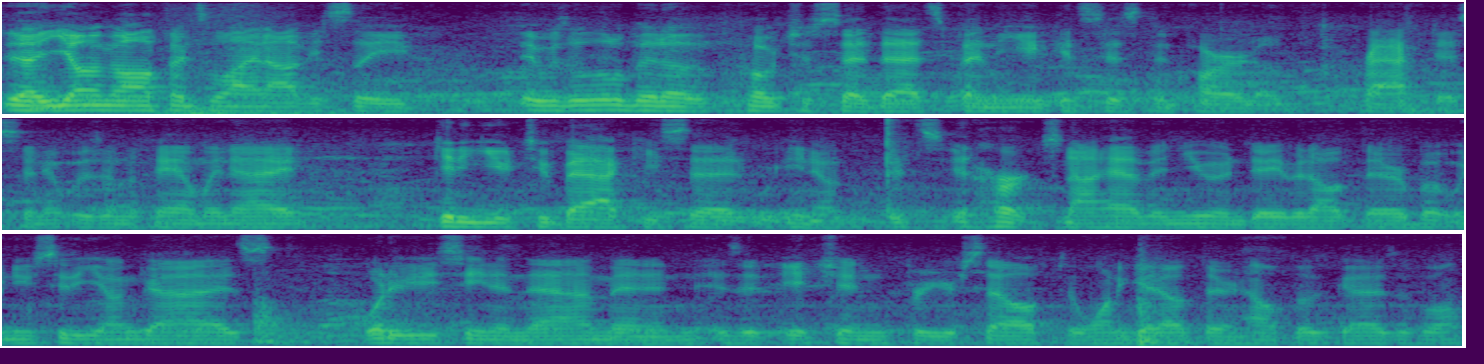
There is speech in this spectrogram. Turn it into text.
The young offensive line, obviously, it was a little bit of coaches said that's been the inconsistent part of practice, and it was in the family night. Getting you two back, he said, you know, it's, it hurts not having you and David out there. But when you see the young guys, what have you seen in them, and is it itching for yourself to want to get out there and help those guys as well?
